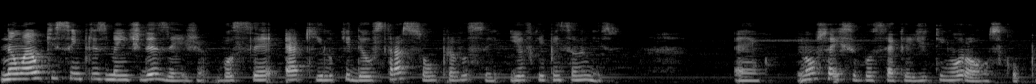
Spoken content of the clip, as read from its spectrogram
Não é o que simplesmente deseja, você é aquilo que Deus traçou para você. E eu fiquei pensando nisso. É, não sei se você acredita em horóscopo,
